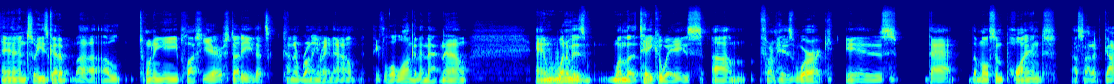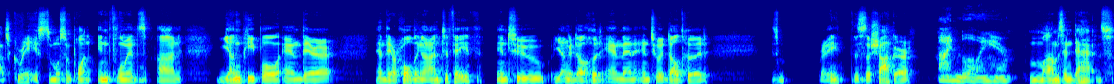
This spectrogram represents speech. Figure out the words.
And so he's got a, a, a 20 plus year study that's kind of running right now. I think it's a little longer than that now. And one of his one of the takeaways um, from his work is that the most important, outside of God's grace, the most important influence on young people and their and their holding on to faith into young adulthood and then into adulthood is ready. This is a shocker. Mind blowing here. Moms and dads.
